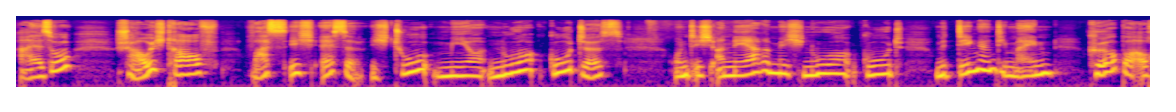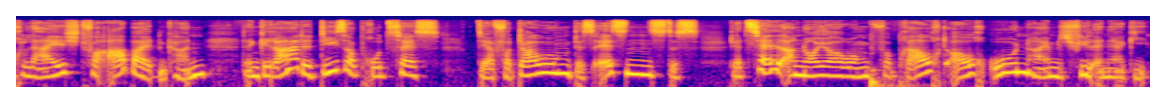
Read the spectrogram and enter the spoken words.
Also schaue ich drauf, was ich esse. Ich tue mir nur Gutes und ich ernähre mich nur gut mit Dingen, die mein Körper auch leicht verarbeiten kann. Denn gerade dieser Prozess der Verdauung, des Essens, des, der Zellerneuerung verbraucht auch unheimlich viel Energie.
